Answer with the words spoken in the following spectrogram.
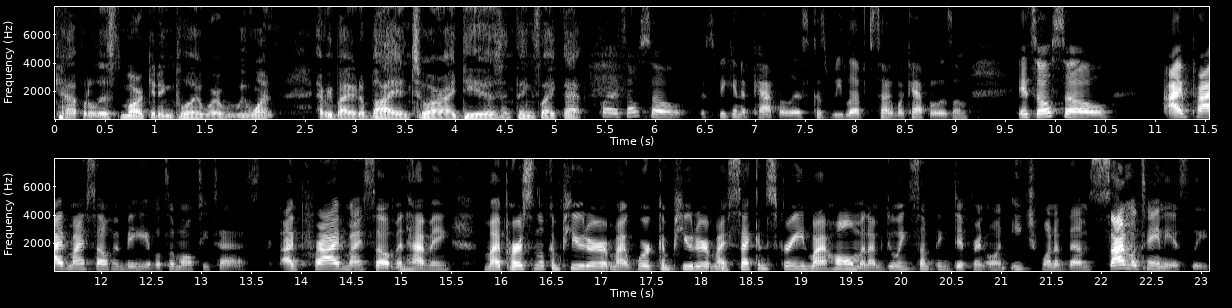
capitalist marketing ploy where we want everybody to buy into our ideas and things like that. But it's also speaking of capitalists, because we love to talk about capitalism. It's also I pride myself in being able to multitask. I pride myself in having my personal computer, my work computer, my second screen, my home, and I'm doing something different on each one of them simultaneously.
